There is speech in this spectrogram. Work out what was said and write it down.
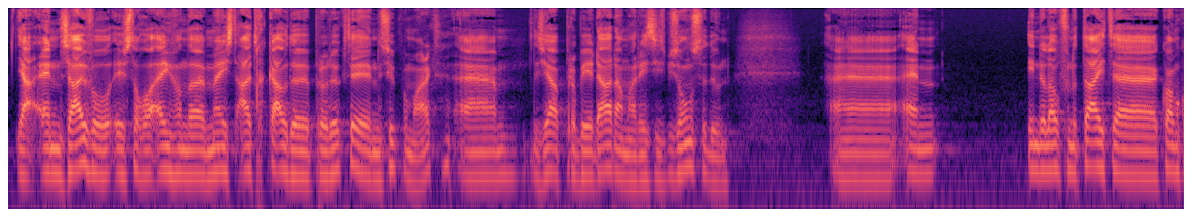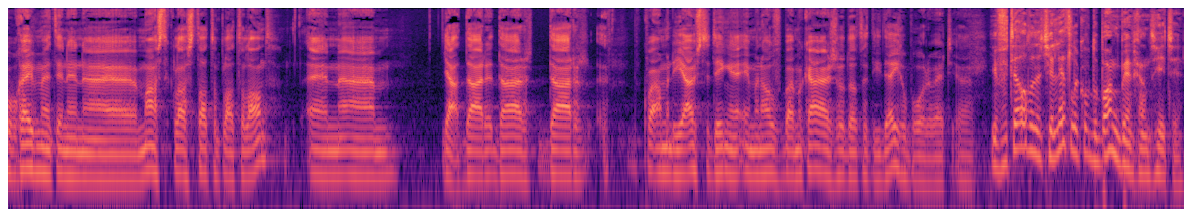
ja, en zuivel is toch wel een van de meest uitgekoude producten in de supermarkt. Ehm, dus ja, probeer daar dan maar eens iets bijzonders te doen. En in de loop van de tijd eh, kwam ik op een gegeven moment in een eh, masterclass Stad en Platteland. En ehm, ja, daar, daar, daar kwamen de juiste dingen in mijn hoofd bij elkaar, zodat het idee geboren werd. Ja, Je vertelde dat je letterlijk op de bank bent gaan zitten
